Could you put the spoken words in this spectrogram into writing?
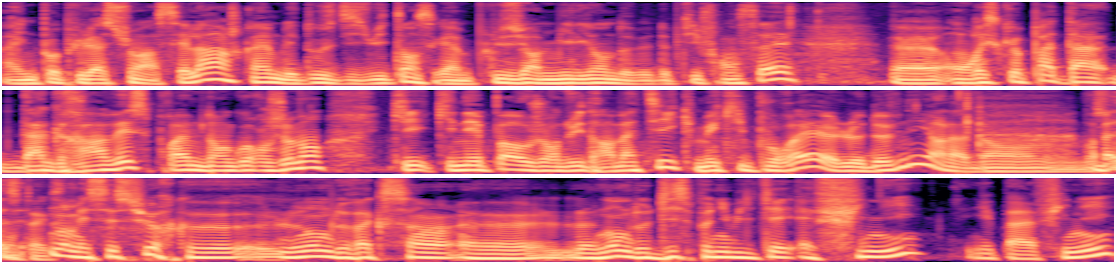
à, une population assez large, quand même, les 12-18 ans, c'est quand même plusieurs millions de, de petits Français. Euh, on risque pas d'aggraver ce problème d'engorgement qui, qui n'est pas aujourd'hui dramatique, mais qui pourrait le devenir là dans, dans ce bah, contexte. Non, mais c'est sûr que le nombre de vaccins, euh, le nombre de disponibilités est fini n'est pas infini.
